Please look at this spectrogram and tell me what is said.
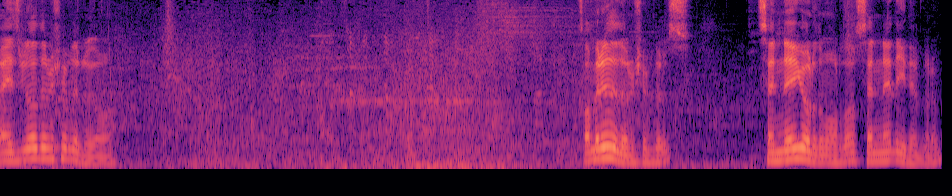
Ha Ezreal'a dönüşebiliriz ama. Samira'ya da dönüşebiliriz. Sen neyi gördüm orada? Sen neye de gidebilirim.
